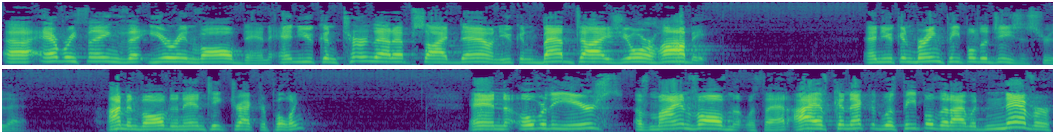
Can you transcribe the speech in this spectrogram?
uh, everything that you're involved in and you can turn that upside down. You can baptize your hobby. And you can bring people to Jesus through that. I'm involved in antique tractor pulling. And over the years of my involvement with that, I have connected with people that I would never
